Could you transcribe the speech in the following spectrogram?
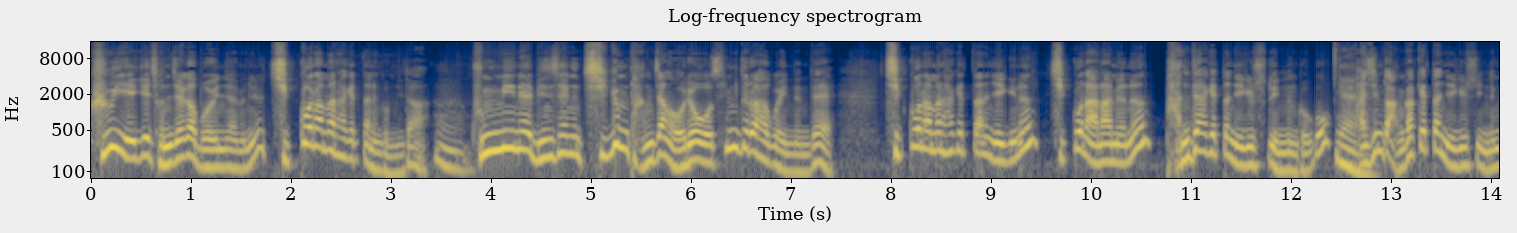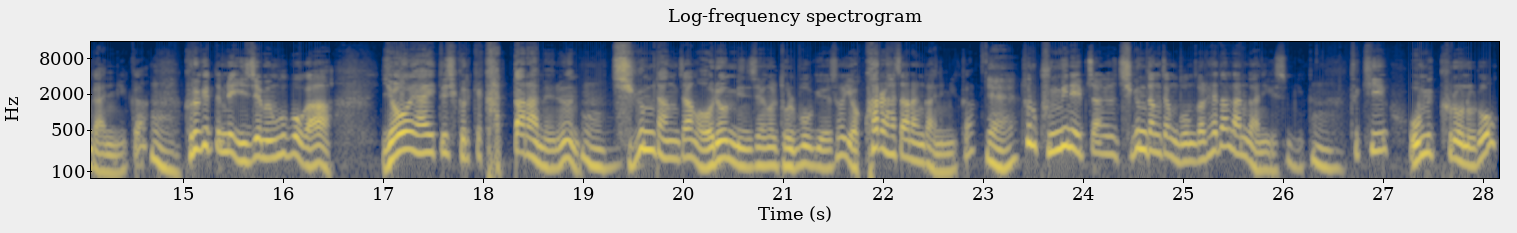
그 얘기의 전제가 뭐였냐면요. 집권하면 하겠다는 겁니다. 음. 국민의 민생은 지금 당장 어려워서 힘들어하고 있는데 집권하면 하겠다는 얘기는 집권 안 하면은 반대하겠다는 얘기일 수도 있는 거고 예. 관심도 안 갖겠다는 얘기일 수 있는 거 아닙니까? 음. 그렇기 때문에 이재명 후보가 여야의 뜻이 그렇게 같다라면은 음. 지금 당장 어려운 민생을 돌보기 위해서 역할을 하자는 거 아닙니까? 예. 저는 국민의 입장에서 지금 당장 무언가를 해달라는 거 아니겠습니까? 음. 특히 오미크론으로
